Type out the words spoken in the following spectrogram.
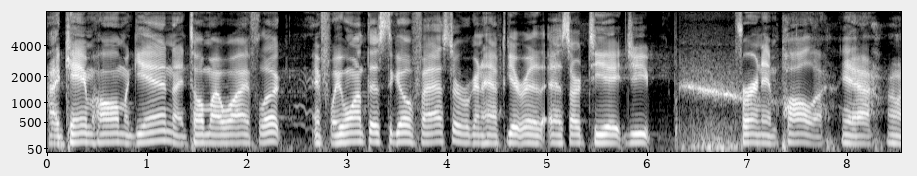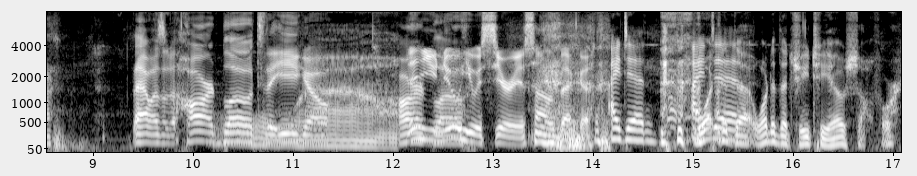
I came home again. I told my wife, "Look, if we want this to go faster, we're gonna have to get rid of the SRT8 Jeep for an Impala." Yeah. uh, that was a hard blow to the ego. Hard Then you blow. knew he was serious, huh, Rebecca? I did. I what did. did the, What did the GTO sell for?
